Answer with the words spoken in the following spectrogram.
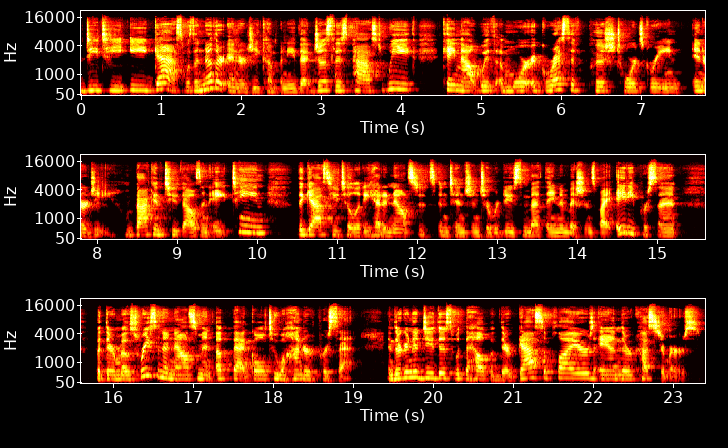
DTE Gas was another energy company that just this past week came out with a more aggressive push towards green energy. Back in 2018, the gas utility had announced its intention to reduce methane emissions by 80%, but their most recent announcement upped that goal to 100%. And they're going to do this with the help of their gas suppliers and their customers.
